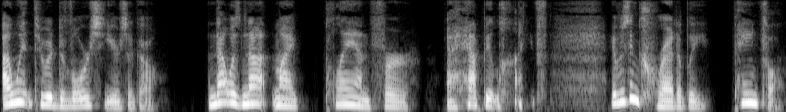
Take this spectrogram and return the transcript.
I went through a divorce years ago, and that was not my plan for a happy life. It was incredibly painful.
